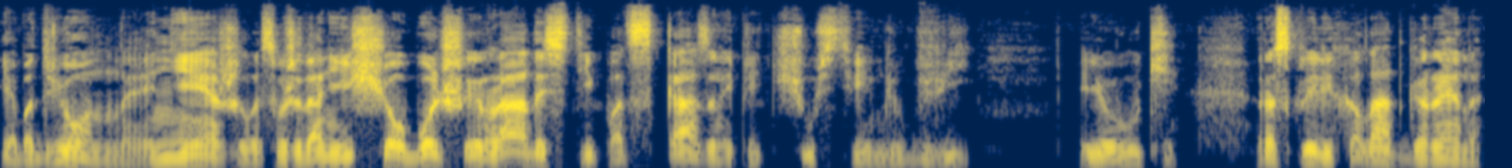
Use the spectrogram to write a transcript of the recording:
и, ободренная, нежилась в ожидании еще большей радости, подсказанной предчувствием любви. Ее руки раскрыли халат Гарена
